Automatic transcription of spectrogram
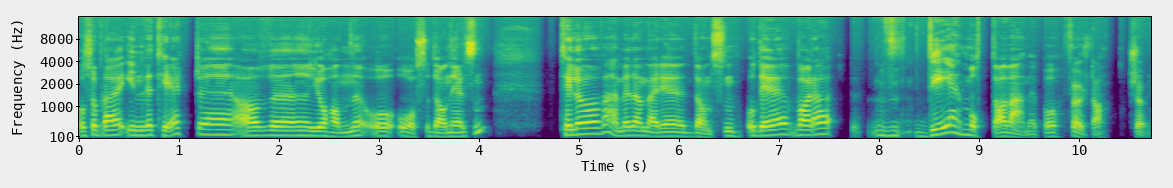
Og så ble jeg invitert eh, av Johanne og Åse Danielsen til å være med i den der dansen. Og det var hun Det måtte hun være med på, følte hun sjøl.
